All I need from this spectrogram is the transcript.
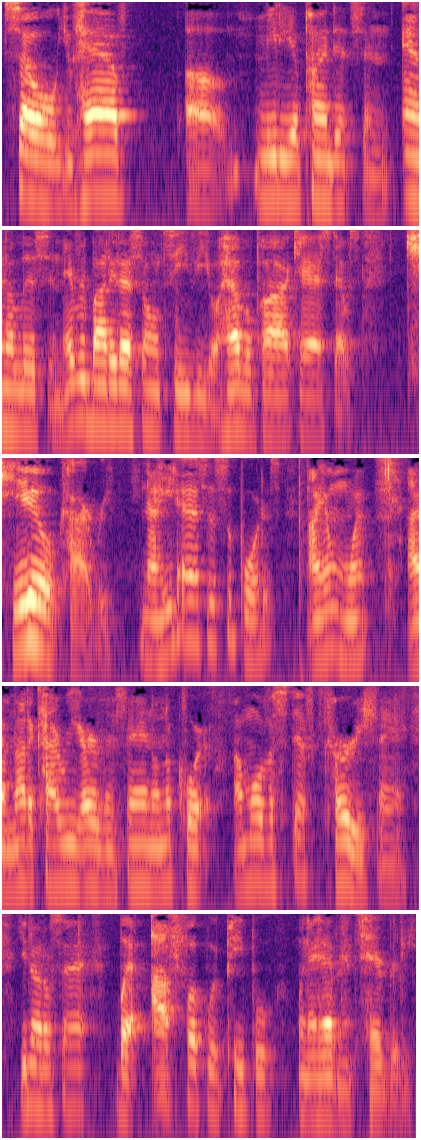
So you have um, media pundits and analysts and everybody that's on TV or have a podcast that was killed Kyrie. Now he has his supporters. I am one. I am not a Kyrie Irving fan on the court. I'm more of a Steph Curry fan. You know what I'm saying? But I fuck with people when they have integrity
